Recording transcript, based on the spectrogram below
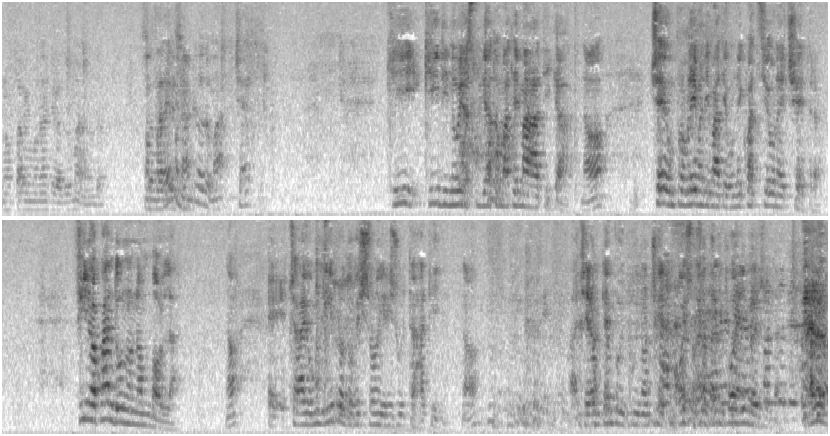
non faremo neanche la domanda. Non faremo neanche la domanda, certo. Chi, chi, di noi ha studiato matematica, no? C'è un problema di matematica, un'equazione, eccetera. Fino a quando uno non molla, no? E c'hai un libro dove ci sono i risultati, no? C'era un tempo in cui non c'era, poi sono saltati fuori i libri risultati. Allora,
